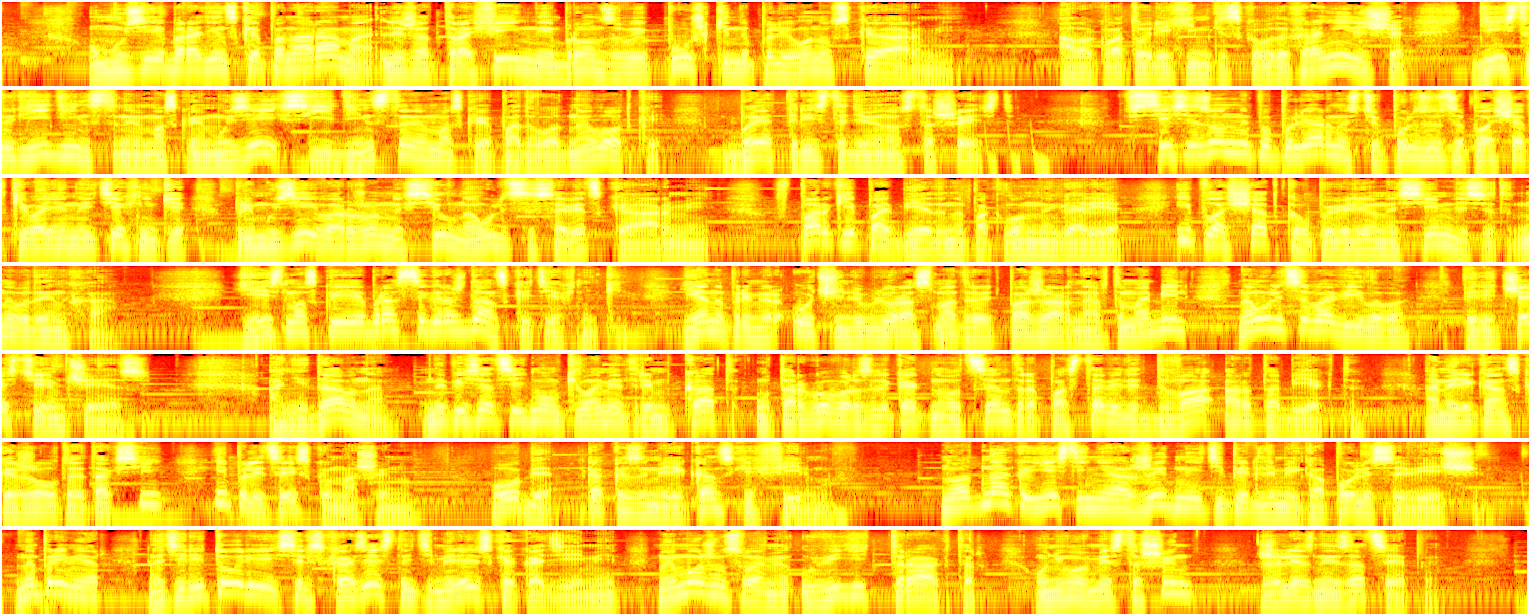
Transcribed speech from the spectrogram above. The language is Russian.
У музея «Бородинская панорама» лежат трофейные бронзовые пушки наполеоновской армии. А в акватории Химкинского водохранилища действует единственный в Москве музей с единственной в Москве подводной лодкой Б-396. Всесезонной популярностью пользуются площадки военной техники при Музее вооруженных сил на улице Советской Армии, в Парке Победы на Поклонной горе и площадка у павильона 70 на ВДНХ. Есть в Москве и образцы гражданской техники. Я, например, очень люблю рассматривать пожарный автомобиль на улице Вавилова перед частью МЧС. А недавно на 57-м километре МКАД у торгово-развлекательного центра поставили два арт-объекта. Американское желтое такси и полицейскую машину. Обе, как из американских фильмов. Но однако есть и неожиданные теперь для мегаполиса вещи. Например, на территории сельскохозяйственной Тимирязевской академии мы можем с вами увидеть трактор. У него вместо шин железные зацепы.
